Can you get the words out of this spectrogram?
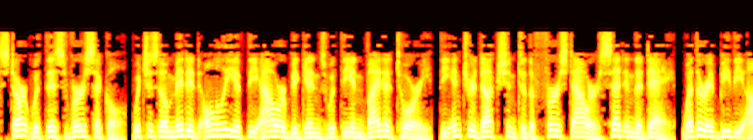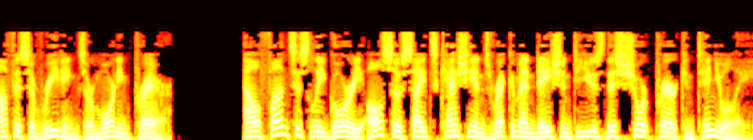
start with this versicle, which is omitted only if the hour begins with the invitatory, the introduction to the first hour said in the day, whether it be the office of readings or morning prayer. Alphonsus Liguori also cites Cassian's recommendation to use this short prayer continually.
